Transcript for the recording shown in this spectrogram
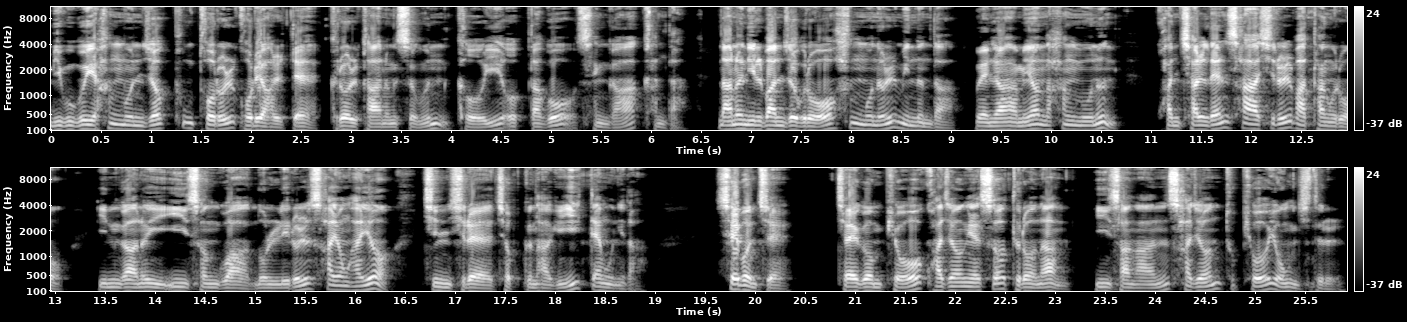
미국의 학문적 풍토를 고려할 때 그럴 가능성은 거의 없다고 생각한다. 나는 일반적으로 학문을 믿는다. 왜냐하면 학문은 관찰된 사실을 바탕으로 인간의 이성과 논리를 사용하여 진실에 접근하기 때문이다. 세 번째, 재검표 과정에서 드러난 이상한 사전 투표 용지들.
